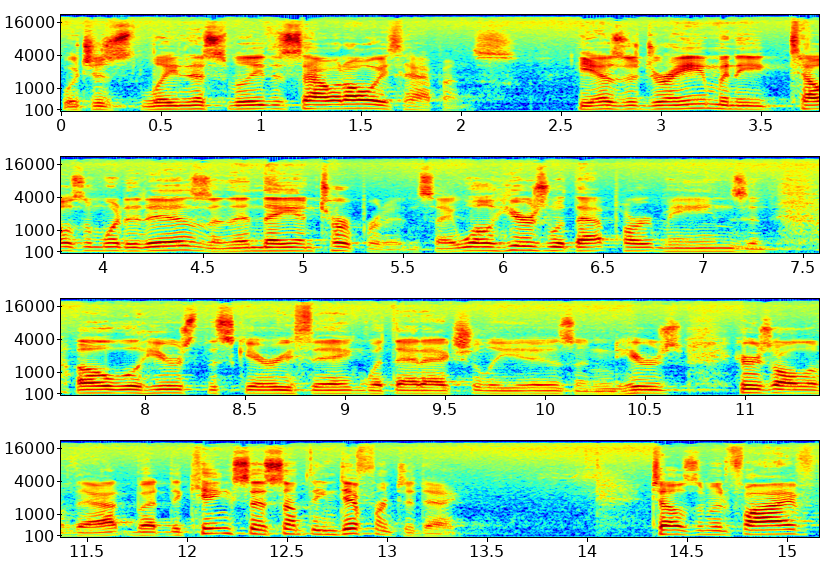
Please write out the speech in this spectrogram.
Which is leading us to believe this is how it always happens. He has a dream and he tells them what it is, and then they interpret it and say, well, here's what that part means, and oh, well, here's the scary thing, what that actually is, and here's, here's all of that. But the king says something different today. Tells them in 5,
